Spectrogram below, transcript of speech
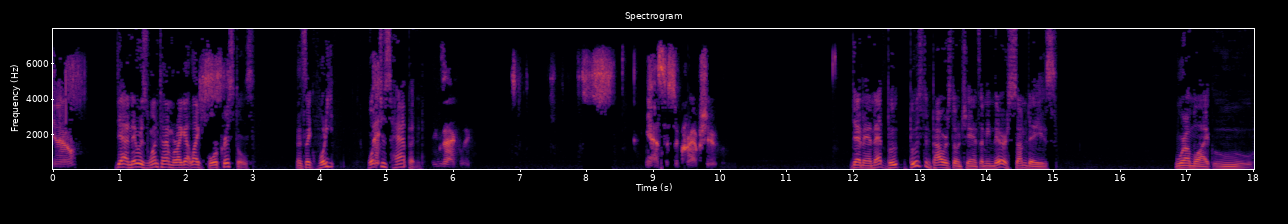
You know? yeah. And there was one time where I got like four crystals. And it's like, what do you? What just happened? Exactly. Yeah, it's just a crapshoot. Yeah, man, that bo- boost and power stone chance. I mean, there are some days where I'm like, ooh,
